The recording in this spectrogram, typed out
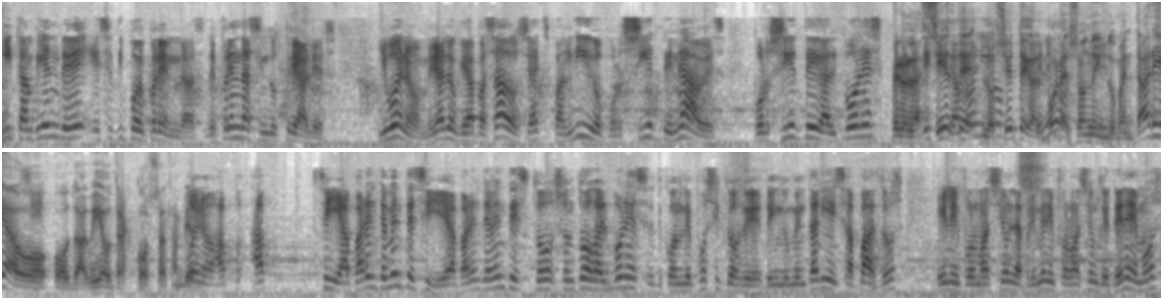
y también de ese tipo de prendas, de prendas industriales. Y bueno, mirá lo que ha pasado, se ha expandido por siete naves, por siete galpones. Pero las ese siete, tamaño. los siete galpones Tenemos, son de indumentaria o, o había otras cosas también. bueno, ap- ap- sí, aparentemente sí, eh, aparentemente esto, son todos galpones con depósitos de, indumentaria y zapatos. Es la información, la primera información que tenemos.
